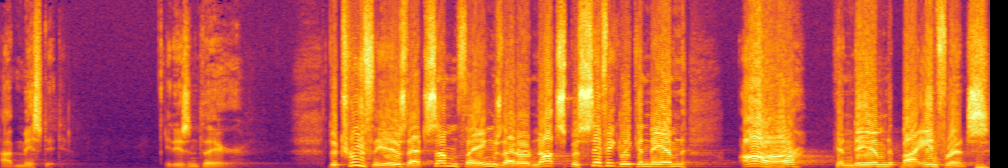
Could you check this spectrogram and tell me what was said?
I've missed it. It isn't there. The truth is that some things that are not specifically condemned are condemned by inference.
